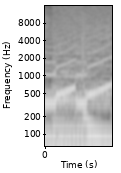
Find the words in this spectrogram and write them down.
Música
